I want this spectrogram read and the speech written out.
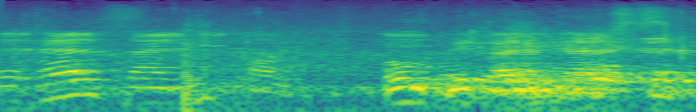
Der Herr sei mit euch. Und mit deinem Geiste.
